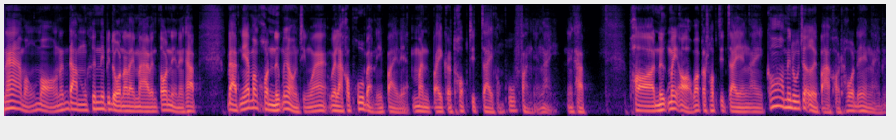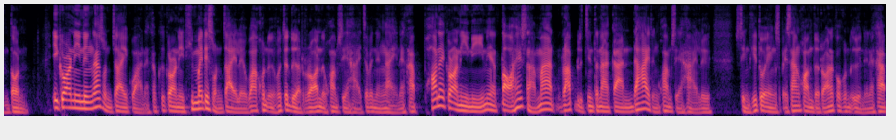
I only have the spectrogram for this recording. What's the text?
หน้าหมองๆนั้นดำขึ้นนี่ไปโดนอะไรมาเป็นต้นเนี่ยนะครับ แบบนี้บางคนนึกไม่ออกจริงว่า เวลาเขาพูดแบบนี้ไปเนี่ย มันไปกระทบจิตใจของผู้ฟังยังไงนะครับ พอนึกไม่ออกว่ากระทบจิตใจยังไง ก็ไม่รู้จะเอ่ยปากขอโทษได้ยังไงเป็นต้น อีกกรณีหนึ่งน่าสนใจกว่านะครับคือกรณีที่ไม่ได้สนใจเลยว่าคนอื่นเขาจะเดือดร้อนหรือความเสียหายจะเป็นยังไงนะครับเพราะในกรณีนี้เนี่ยต่อให้สามารถรับหรือจินตนาการได้ถึงความเสียหาย หรือสิ่งที่ตัวเองไปสร้างความเดือดร้อนให้กับคนอื่นเนี่ยนะครับ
